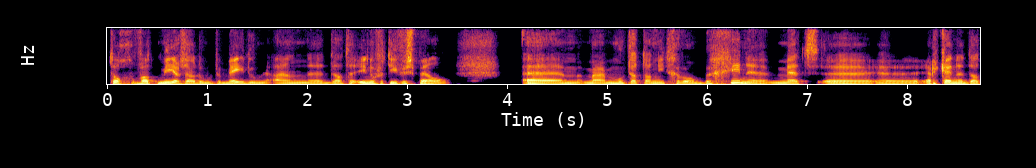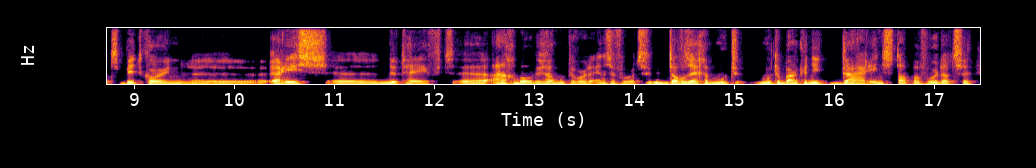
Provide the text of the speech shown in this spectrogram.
toch wat meer zouden moeten meedoen aan uh, dat innovatieve spel. Um, maar moet dat dan niet gewoon beginnen met uh, erkennen dat Bitcoin er is, nut heeft, aangeboden zou moeten worden enzovoort? Dat wil zeggen, moet, moeten banken niet daarin stappen voordat ze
